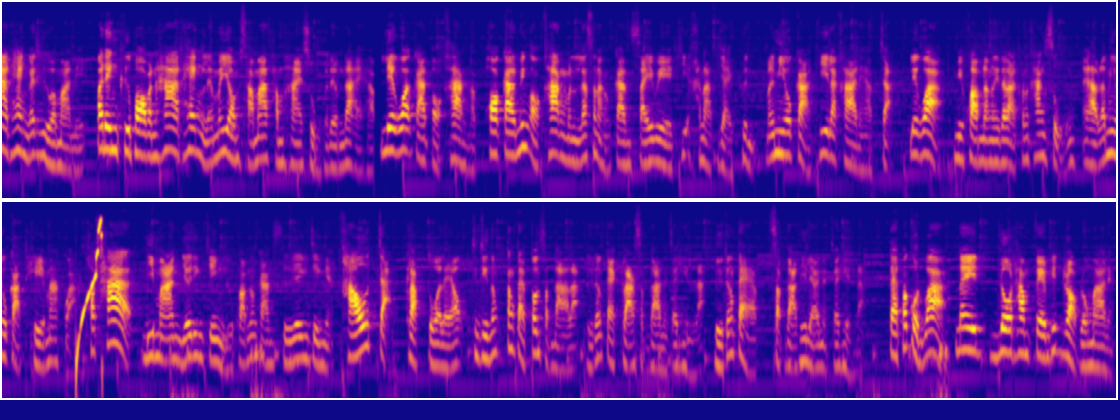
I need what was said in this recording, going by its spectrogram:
5 แท่งก็คือประมาณนี้ ประเด็นคือพอมัน 5 แท่งแล้วไม่ยอมสามารถทำไฮสูงกว่าเดิมได้ครับเรียกว่าการออกข้างครับพอการวิ่งออกข้างมันลักษณะของการไซด์เวย์ที่ขนาดใหญ่ขึ้น มันมีโอกาสที่ราคาเนี่ยครับจะเรียกว่ามีความรังในตลาดค่อนข้างสูงนะครับแล้วมีโอกาสเทมากกว่า เพราะถ้าดีมานเยอะจริง ๆ หรือความต้องการซื้อเยอะจริงๆเนี่ยเขาจะกลับตัวแล้วจริงๆต้องตั้งแต่ต้นสัปดาห์ละหรือตั้งแต่กลางสัปดาห์เนี่ยจะเห็นละ หรือตั้งแต่สัปดาห์ที่แล้วเนี่ยจะเห็นละ แต่ปรากฏว่าในโลทำเฟรมที่ดรอปลงมาเนี่ย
